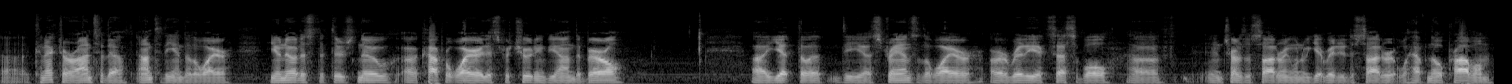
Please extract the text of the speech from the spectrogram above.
uh, connector onto the onto the end of the wire, you'll notice that there's no uh, copper wire that's protruding beyond the barrel. Uh, yet the the uh, strands of the wire are readily accessible in terms of soldering. When we get ready to solder it, we'll have no problem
